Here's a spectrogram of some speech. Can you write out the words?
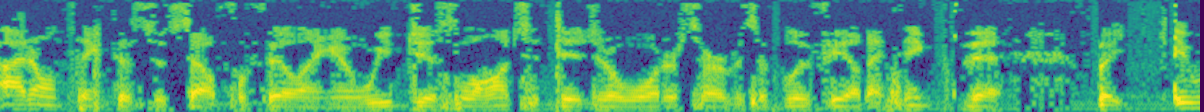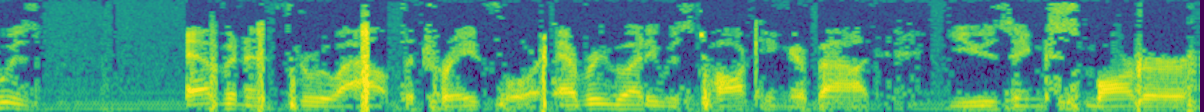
I don't think this is self fulfilling, and we just launched a digital water service at Bluefield. I think that, but it was evident throughout the trade floor. Everybody was talking about using smarter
